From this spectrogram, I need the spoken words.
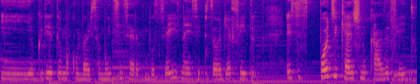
E eu queria ter uma conversa muito sincera com vocês, né? Esse episódio é feito. Esse podcast, no caso, é feito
